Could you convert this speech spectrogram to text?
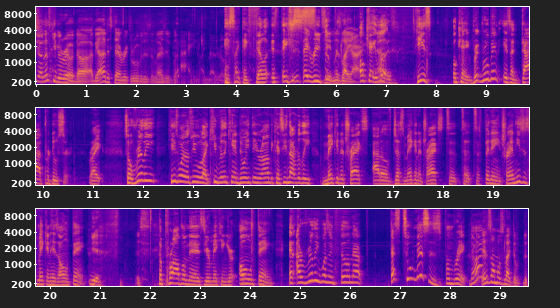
yo, let's keep it real, dog. I mean, I understand Rick Rubin is a legend, but I ain't like none of those. It's like they feel it. It's, they they reach in. It's like, all right. Okay, look, just- he's okay. Rick Rubin is a god producer, right? So really, he's one of those people like he really can't do anything wrong because he's not really making the tracks out of just making the tracks to to, to fit any trend. He's just making his own thing. Yeah. The problem is you're making your own thing, and I really wasn't feeling that. That's two misses from Rick, dog. It is almost like the, the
